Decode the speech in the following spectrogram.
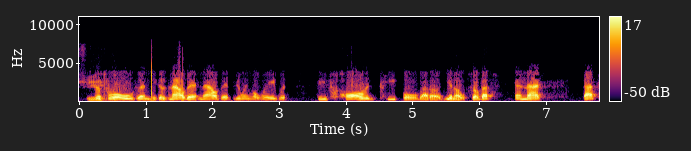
Jeez. Just rolls in because now they're now they're doing away with these horrid people that are you know. So that's and that that's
